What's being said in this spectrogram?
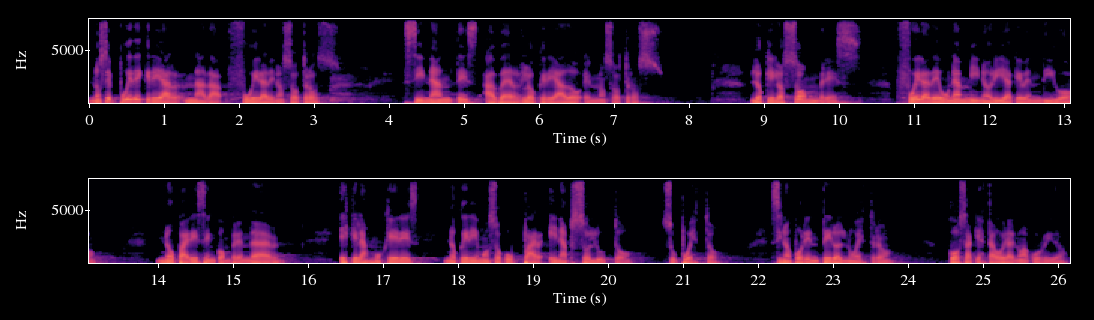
no se puede crear nada fuera de nosotros sin antes haberlo creado en nosotros. Lo que los hombres, fuera de una minoría que bendigo, no parecen comprender es que las mujeres no queremos ocupar en absoluto su puesto, sino por entero el nuestro cosa que hasta ahora no ha ocurrido.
